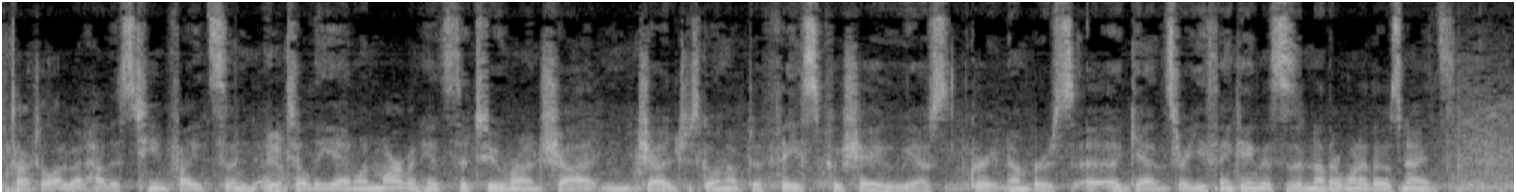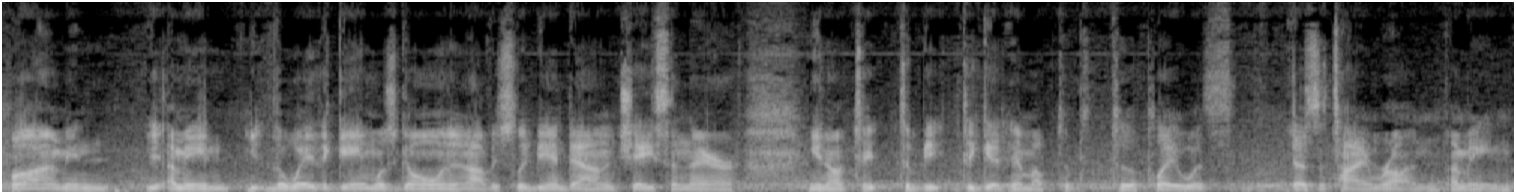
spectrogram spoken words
You've talked a lot about how this team fights un until the end. When Marwin hits the two-run shot and Judge is going up to face Poche, who he has great numbers uh, against, are you thinking this is another one of those nights? Well, I mean, I mean, the way the game was going, and obviously being down and chasing there, you know, to to be to get him up to to the play with as the time run. I mean,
